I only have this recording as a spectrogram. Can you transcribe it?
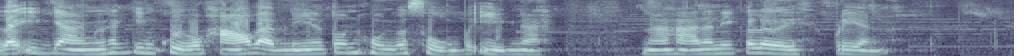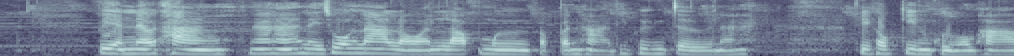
และอีกอย่างหนึงถ้ากินขุยมะพร้าวแบบนี้ต้นทุนก็สูงไปอีกนะนะคะนั่นนี่ก็เลยเปลี่ยน เปลี่ยนแนวทางนะคะในช่วงหน้าร้อนรับมือกับปัญหาที่เพิ่งเจอนะ ที่เขากินขุยมะพร้าว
